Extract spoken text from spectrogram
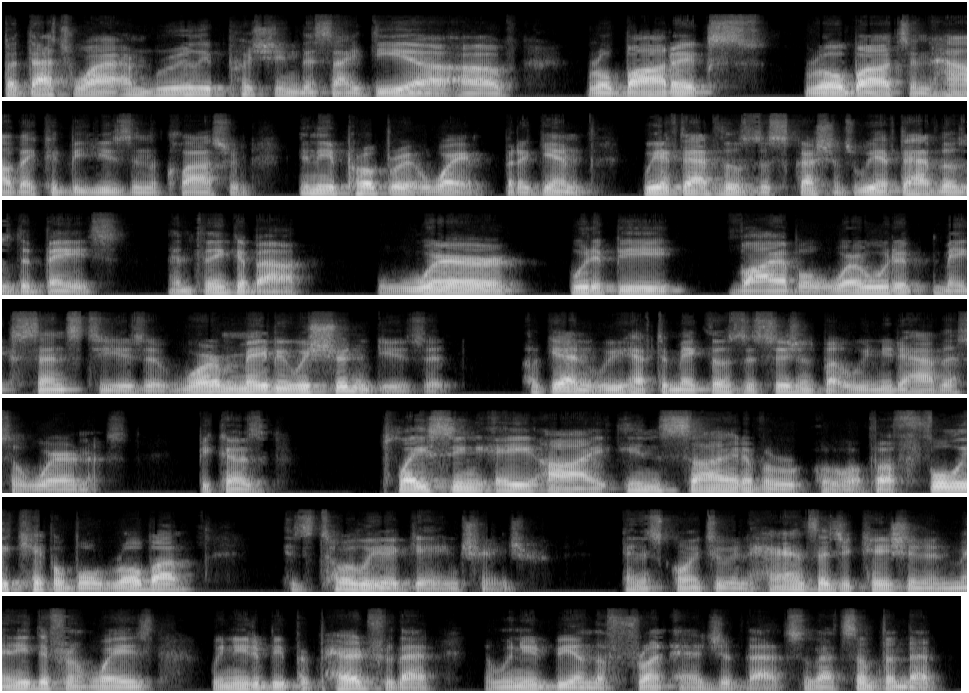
But that's why I'm really pushing this idea of robotics, robots, and how they could be used in the classroom in the appropriate way. But again, we have to have those discussions. We have to have those debates and think about where would it be viable? Where would it make sense to use it? Where maybe we shouldn't use it? Again, we have to make those decisions, but we need to have this awareness because placing AI inside of a, of a fully capable robot is totally a game changer and it's going to enhance education in many different ways. We need to be prepared for that and we need to be on the front edge of that. So that's something that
